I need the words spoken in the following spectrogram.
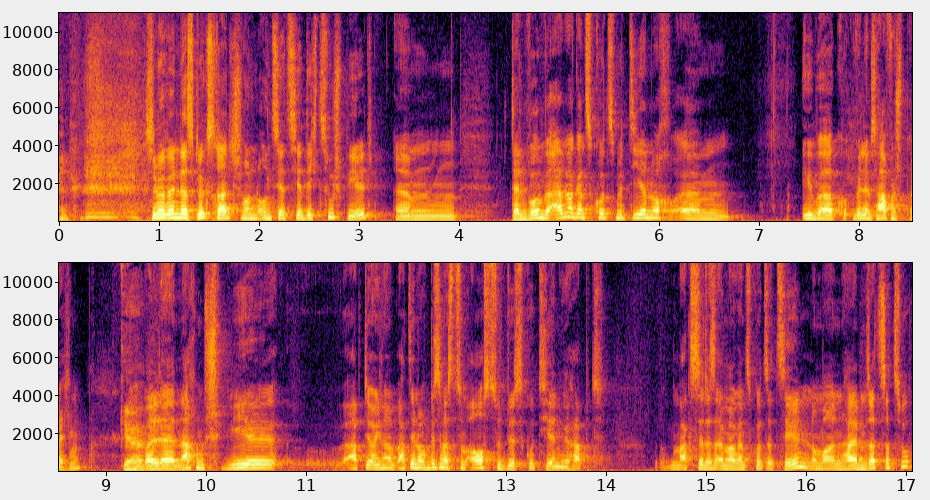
Stimme, wenn das Glücksrad schon uns jetzt hier dicht zuspielt, ähm, dann wollen wir einmal ganz kurz mit dir noch ähm, über Wilhelmshaven sprechen. Gerne. Weil da nach dem Spiel habt ihr, euch noch, habt ihr noch ein bisschen was zum Auszudiskutieren gehabt. Magst du das einmal ganz kurz erzählen? Nochmal einen halben Satz dazu?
